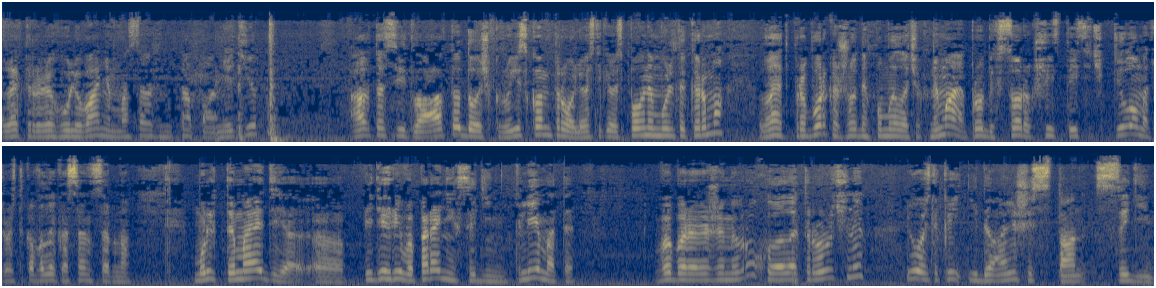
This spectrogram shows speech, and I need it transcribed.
електрорегулюванням, масажем та пам'яттю. Автосвітло, автодощ, круїз контроль, ось таке ось повне мультикермо, led приборка, жодних помилочок немає. Пробіг 46 тисяч кілометрів, ось така велика сенсорна мультимедіа, е, підігріви передніх сидінь, клімати, вибори режимів руху, електроручних і ось такий ідеальніший стан сидінь.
